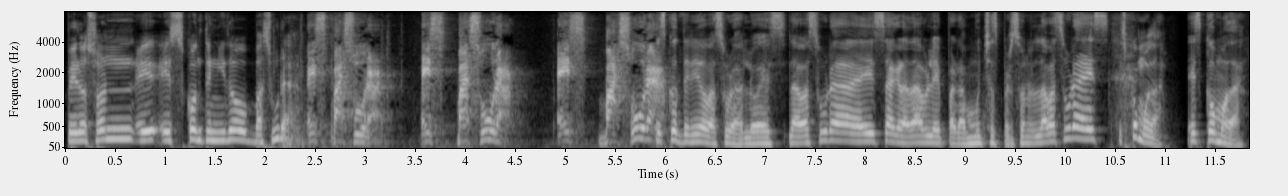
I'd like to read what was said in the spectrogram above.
Pero son. e- Es, contenido basura. Es basura. Es basura. Es basura. Es contenido basura, lo es. La basura es agradable para muchas personas. La basura es, Es cómoda. es cómoda.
